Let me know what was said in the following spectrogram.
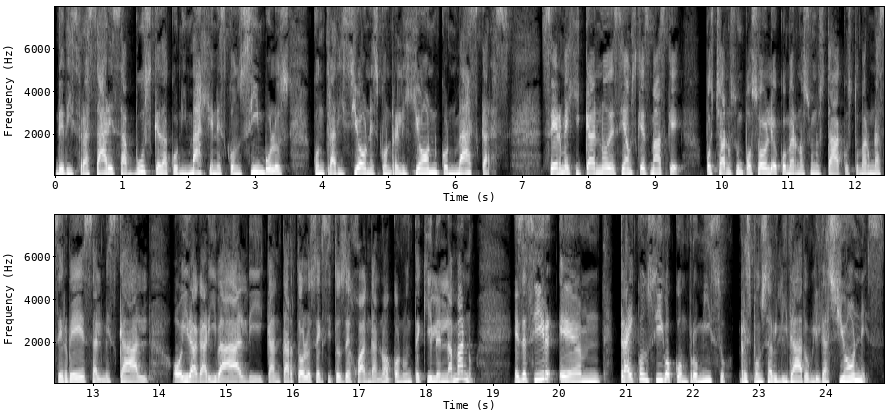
de disfrazar esa búsqueda con imágenes, con símbolos, con tradiciones, con religión, con máscaras. Ser mexicano decíamos que es más que pocharnos un pozole o comernos unos tacos, tomar una cerveza, el mezcal, o ir a Garibaldi y cantar todos los éxitos de Juanga, ¿no? Con un tequila en la mano. Es decir, em, trae consigo compromiso, responsabilidad, obligaciones,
